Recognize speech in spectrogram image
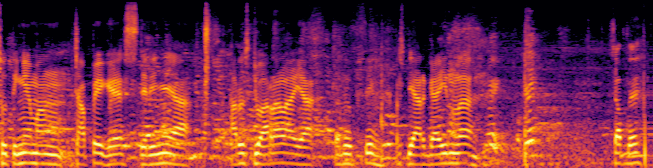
syutingnya emang capek guys. Jadinya ya harus juara lah ya. Aduh pusing. Harus dihargain lah. Eh, oke. Siap deh.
